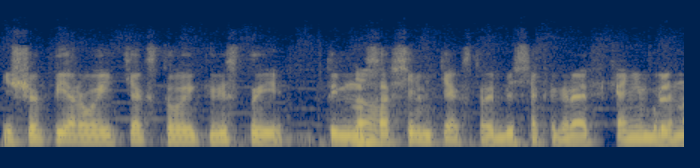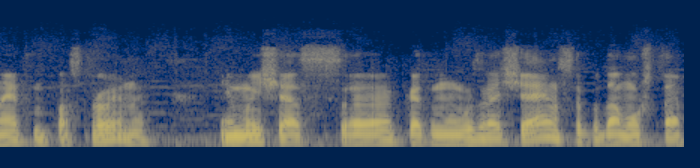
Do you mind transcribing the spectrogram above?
Еще первые текстовые квесты именно Да. совсем текстовые, без всякой графики, они были на этом построены. И мы сейчас э, к этому возвращаемся, потому что,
